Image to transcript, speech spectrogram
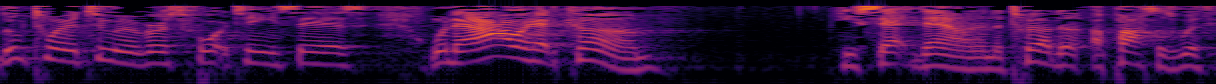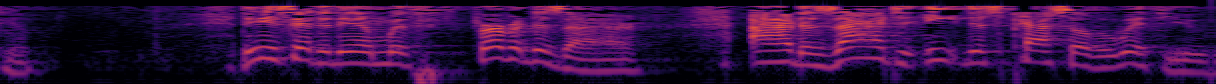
Luke 22 and verse 14 says, When the hour had come, he sat down and the twelve apostles with him. Then he said to them with fervent desire, I desire to eat this Passover with you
